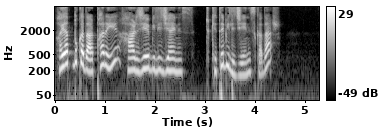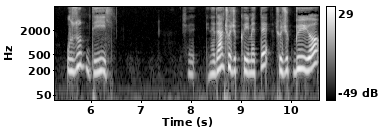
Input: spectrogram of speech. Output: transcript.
Hayat bu kadar parayı harcayabileceğiniz, tüketebileceğiniz kadar uzun değil. Şimdi neden çocuk kıymetli? Çocuk büyüyor.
